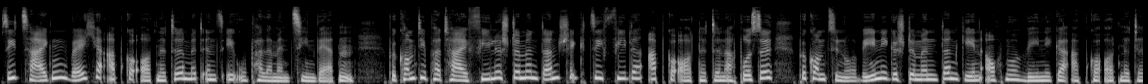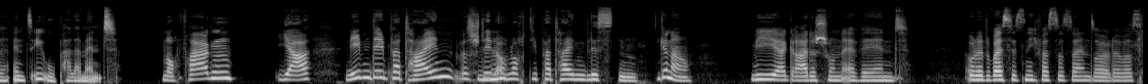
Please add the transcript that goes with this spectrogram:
Sie zeigen, welche Abgeordnete mit ins EU-Parlament ziehen werden. Bekommt die Partei viele Stimmen, dann schickt sie viele Abgeordnete nach Brüssel. Bekommt sie nur wenige Stimmen, dann gehen auch nur wenige Abgeordnete ins EU-Parlament. Noch Fragen? Ja, neben den Parteien, es stehen auch noch die Parteienlisten. Genau. Wie ja gerade schon erwähnt. Oder du weißt jetzt nicht, was das sein soll, oder was?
